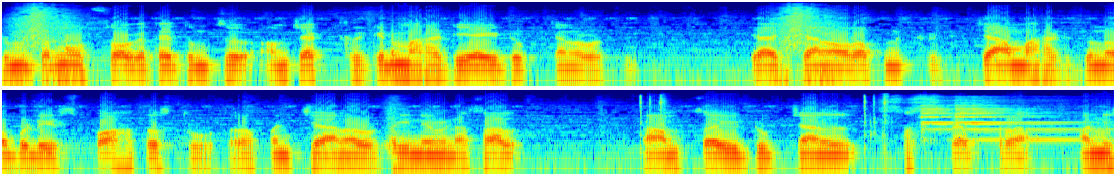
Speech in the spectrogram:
मित्रांनो स्वागत आहे तुमचं आमच्या क्रिकेट मराठी या युट्यूब चॅनलवरती या चॅनलवर आपण क्रिकेटच्या मराठीतून अपडेट्स पाहत असतो. तर आपण चॅनलवरती नवीन असाल तर आमचा युट्यूब चॅनल सबस्क्राईब करा आणि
